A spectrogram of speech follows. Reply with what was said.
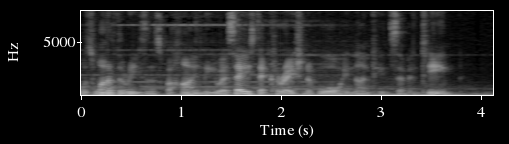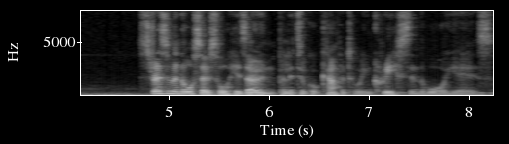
was one of the reasons behind the USA's declaration of war in 1917. Stresemann also saw his own political capital increase in the war years.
